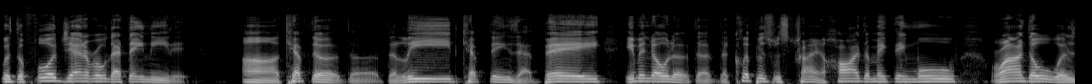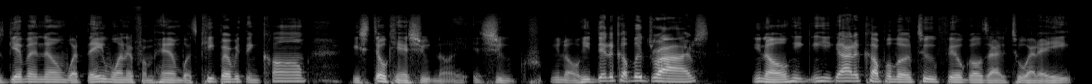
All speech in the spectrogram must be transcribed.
was the floor general that they needed. Uh, kept the, the the lead, kept things at bay. Even though the, the the Clippers was trying hard to make they move, Rondo was giving them what they wanted from him was keep everything calm. He still can't shoot no shoot. You know, he did a couple of drives. You know, he he got a couple of two field goals out of two out of eight,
